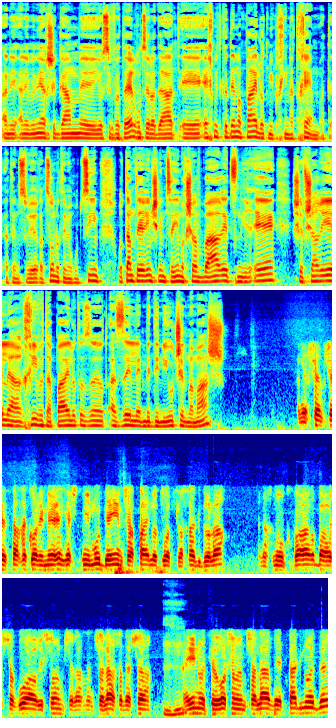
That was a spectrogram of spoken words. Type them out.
אני, אני מניח שגם אה, יוסי פתאל רוצה לדעת אה, איך מתקדם הפיילוט מבחינתכם. את, אתם שבעי רצון, אתם מרוצים. אותם תיירים שנמצאים עכשיו בארץ, נראה שאפשר יהיה להרחיב את הפיילוט הזה, הזה למדיניות של ממש? אני חושב שסך הכל אם יש תמימות דעים שהפיילוט הוא הצלחה גדולה. אנחנו כבר בשבוע הראשון של הממשלה החדשה מהמם. היינו אצל ראש הממשלה והצגנו את זה,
